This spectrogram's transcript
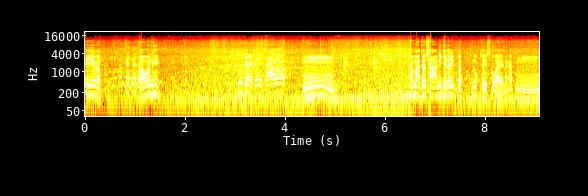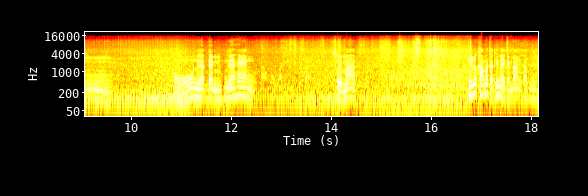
ที่แบบเอาวันนี้ ลูกใหญ่ไปแต่เช้าแล้วอืมถ้ามาเช้าๆนี่จะได้แบบลูกสวยๆนะครับ อืมโอ้โหเนื้อเต็ม เนื้อแห้ง สวยมาก นี่ลูกค้ามาจากที่ไหนกันบ้างครับเนี่ย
